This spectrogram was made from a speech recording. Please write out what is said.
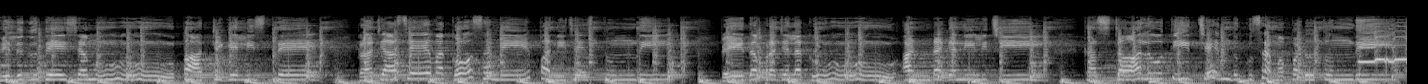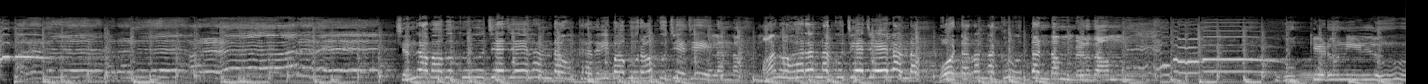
తెలుగుదేశము పార్టీ గెలిస్తే ప్రజాసేవ కోసమే పనిచేస్తుంది పేద ప్రజలకు అండగా నిలిచి కష్టాలు తీర్చేందుకు శ్రమ పడుతుంది. చంద్రబాబుకు జేజేలండం కదిరిబాబురావుకు జేజేలండం మనోహరన్నకు జేజేలండం ఓటరన్నకు దండం పెడదాం. గుక్కెడు నీళ్ళు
